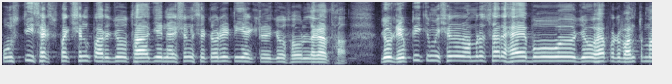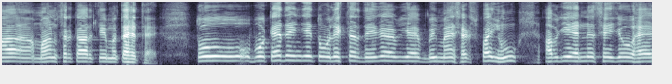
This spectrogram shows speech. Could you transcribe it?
उसकी सेटिस्फेक्शन पर जो था, ये नेशनल सिक्योरिटी एक्ट जो तो लगा था। जो डिप्टी कमिश्नर अमृतसर है, वो जो है भगवंत मान सरकार के मतहत है। तो वो कह देंगे तो कर देगा ये भाई मैं सेटिस्फाई हूँ, अब ये एनएसए जो है,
